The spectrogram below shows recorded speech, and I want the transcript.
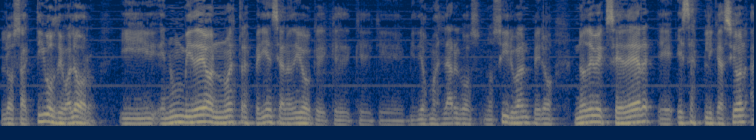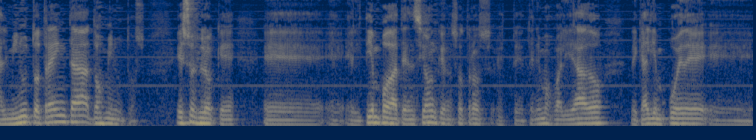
los activos de valor. Y en un video, en nuestra experiencia, no digo que, videos más largos nos sirvan, pero no debe exceder eh, esa explicación al minuto 30, dos minutos. Eso es lo que eh, el tiempo de atención que nosotros este, tenemos validado de que alguien puede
